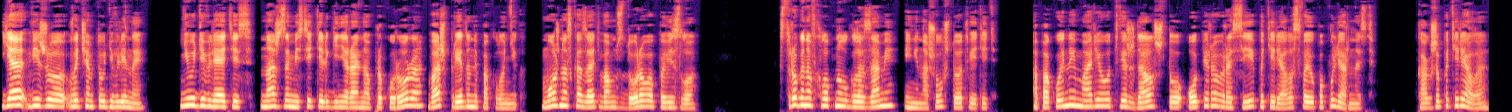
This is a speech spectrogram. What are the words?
«Я вижу, вы чем-то удивлены. Не удивляйтесь, наш заместитель генерального прокурора – ваш преданный поклонник. Можно сказать, вам здорово повезло». Строганов хлопнул глазами и не нашел, что ответить. А покойный Марио утверждал, что опера в России потеряла свою популярность. Как же потеряла,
